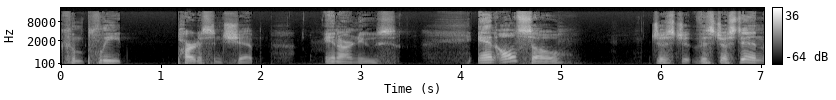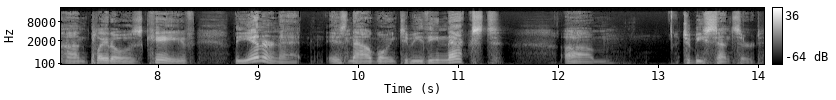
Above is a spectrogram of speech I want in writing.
complete partisanship in our news. And also, just this just in on Plato's Cave, the internet is now going to be the next um, to be censored.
